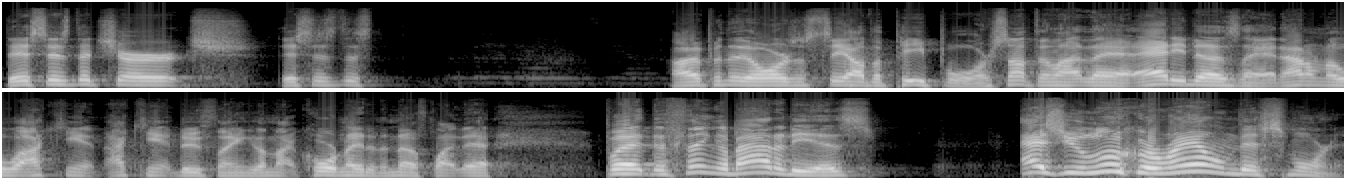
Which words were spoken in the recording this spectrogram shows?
This is the church. This is the I open the doors and see all the people or something like that. Addie does that. I don't know. I can't. I can't do things. I'm not coordinated enough like that. But the thing about it is, as you look around this morning,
